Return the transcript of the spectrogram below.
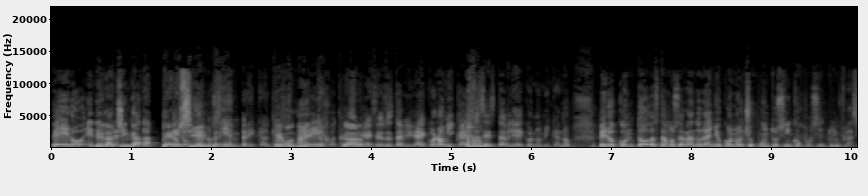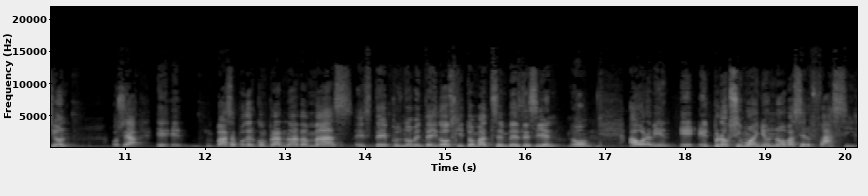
Pero en De el la chingada, pero siempre. siempre. ca- Qué entonces, bonito, parejo, claro. Eso es estabilidad económica, eso es estabilidad económica, ¿no? Pero con todo estamos cerrando el año con 8.5% de inflación. O sea, eh, eh, vas a poder comprar nada más, este, pues 92 jitomates en vez de 100, ¿no? Ahora bien, eh, el próximo año no va a ser fácil,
